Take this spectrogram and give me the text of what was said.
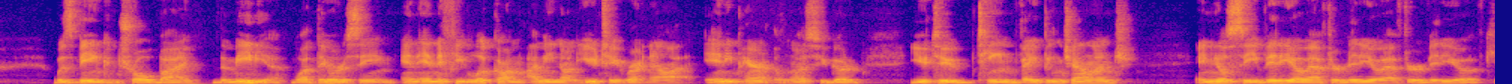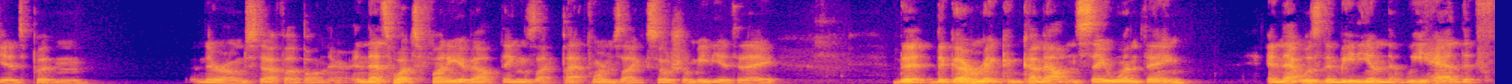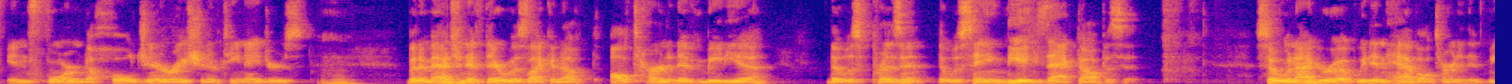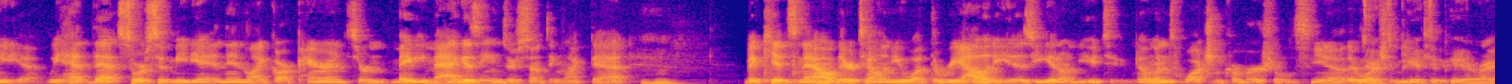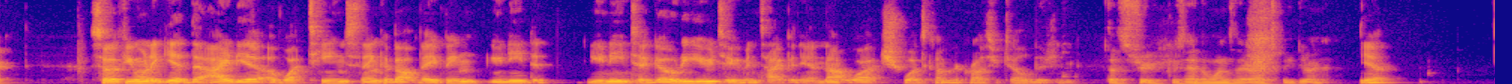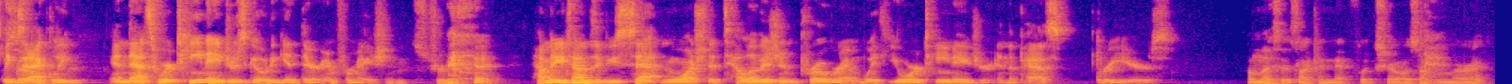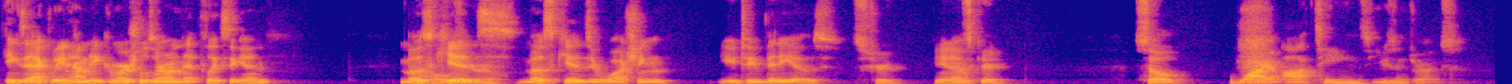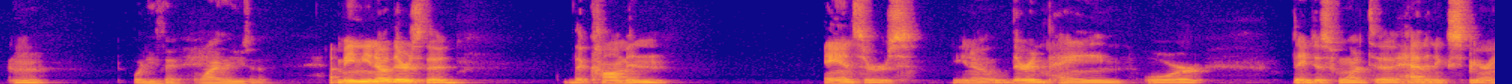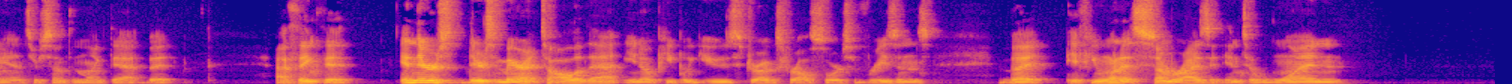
was being controlled by the media, what they Yeah. were seeing. And and if you look on, I mean, on YouTube right now, any parent that wants to go to YouTube Teen Vaping Challenge, and you'll see video after video after video of kids putting their own stuff up on there. And that's what's funny about things like platforms like social media today that the government can come out and say one thing and that was the medium that we had that f- informed a whole generation of teenagers. hmm But imagine if there was like an alternative media that was present that was saying the exact opposite. So when I grew up, we didn't have alternative media. We had that source of media, and then like our parents or maybe magazines or something like that. hmm But kids now, they're telling you what the reality is. You get on YouTube. No one's watching commercials. You know, they're watching peer to YouTube. peer, right? So if you want to get the idea of what teens think about vaping, you need to you need to go to YouTube and type it in, not watch what's coming across your television. That's true because they're the ones that are actually doing it. Yeah. So- Exactly. and that's where teenagers go to get their information. It's true. How many times have you sat and watched a television program with your teenager in the past 3 years? Unless it's like a Netflix show or something, right? Exactly. And how many commercials are on Netflix again? Most kids, most kids are watching YouTube videos. It's true. You know, That's good. So, why are teens using drugs? Mm. What do you think? Why are they using them? I mean, you know, there's the the common answers. You know, they're in pain or they just want to have an experience or something like that. But I think that and there's there's merit to all of that. You know, people use drugs for all sorts of reasons. But if you want to summarize it into one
